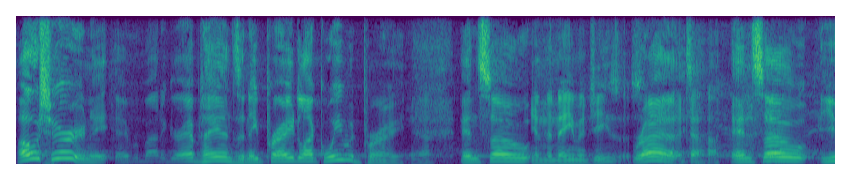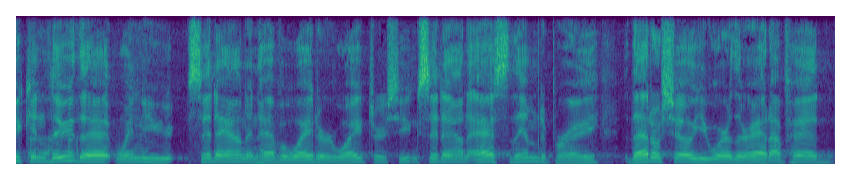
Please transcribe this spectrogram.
Oh, sure. And he, everybody grabbed hands and he prayed like we would pray. Yeah. And so, in the name of Jesus. Right. Yeah, yeah. And so, yeah. you can do that when you sit down and have a waiter or waitress. You can sit down, ask them to pray. That'll show you where they're at. I've had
